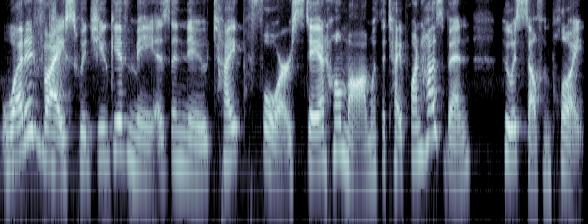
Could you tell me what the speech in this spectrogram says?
What advice would you give me as a new type four stay at home mom with a type one husband who is self employed?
